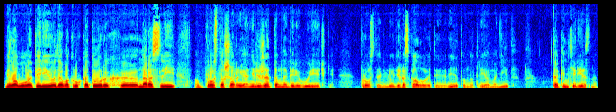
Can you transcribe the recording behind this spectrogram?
мелового периода, вокруг которых наросли просто шары. Они лежат там на берегу речки просто люди раскалывают и видят, он внутри аммонит. так интересно.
